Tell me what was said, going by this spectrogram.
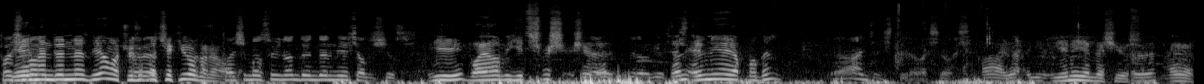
Taşıma- değirmen dönmez diye ama çocuk da Evet. çekiyor oradan abi. Taşıma suyuyla döndürmeye çalışıyoruz. İyi, bayağı bir yetişmiş şeyler. Evet, biraz Sen yetiştik. ev niye yapmadın? Ya Anca işte yavaş yavaş. Ha, ya- yeni yerleşiyorsun. Evet. evet.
